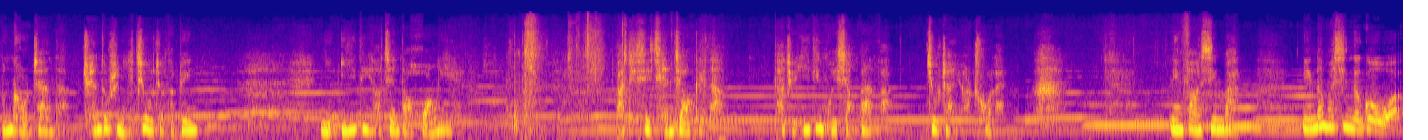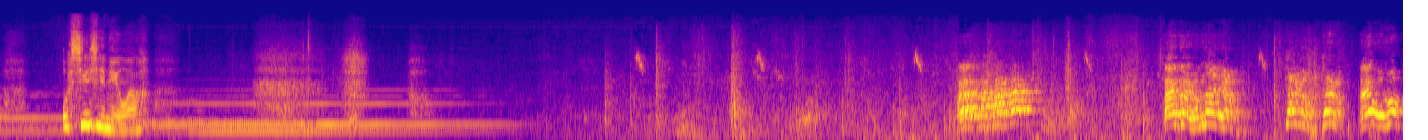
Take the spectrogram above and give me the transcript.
门口站的全都是你舅舅的兵，你一定要见到黄爷。把这些钱交给他，他就一定会想办法救战元出来。您放心吧，您那么信得过我，我谢谢您了。哎哎哎哎！哎，干什么呢你？站住！站住！哎，我说，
